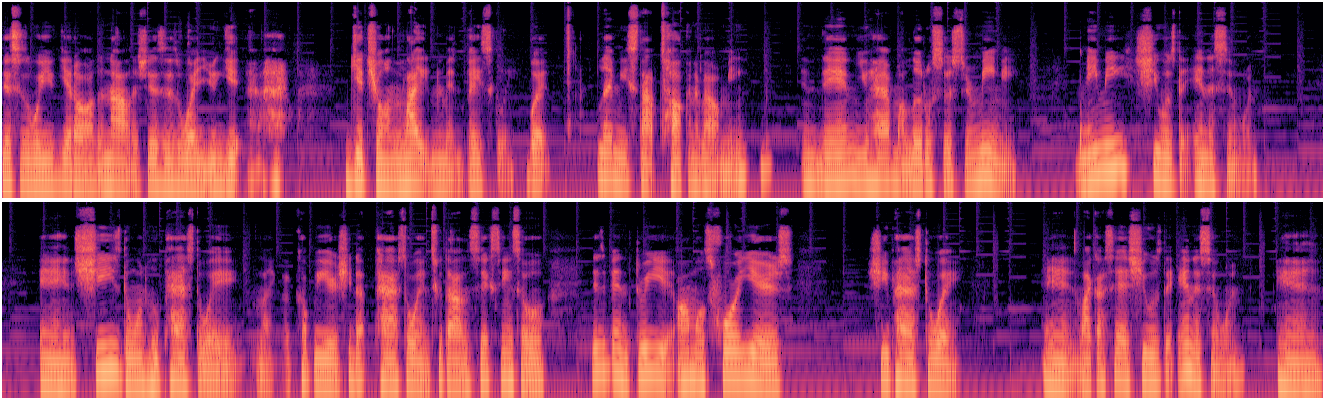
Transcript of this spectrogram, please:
this is where you get all the knowledge. This is where you get get your enlightenment, basically. But let me stop talking about me. And then you have my little sister Mimi. Mimi, she was the innocent one. And she's the one who passed away like a couple years. She passed away in 2016. So it's been three, almost four years she passed away. And like I said, she was the innocent one. And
